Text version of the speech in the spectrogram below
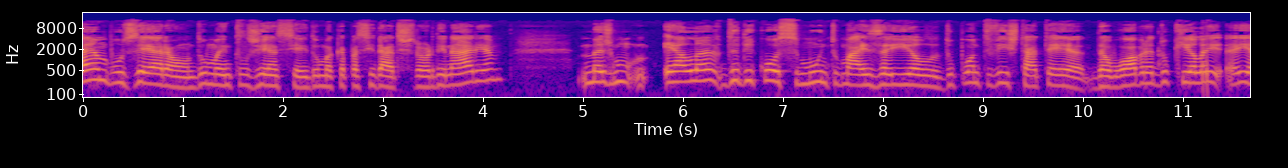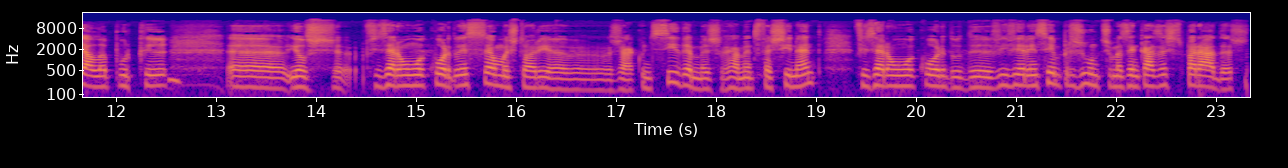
ambos eram de uma inteligência e de uma capacidade extraordinária mas ela dedicou-se muito mais a ele, do ponto de vista até da obra, do que ele a ela, porque uh, eles fizeram um acordo. Essa é uma história eh, já conhecida, mas realmente fascinante. Fizeram um acordo de viverem sempre juntos, mas em casas separadas,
